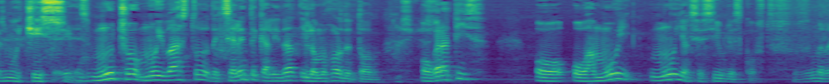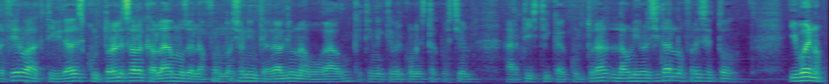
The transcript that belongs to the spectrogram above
Es muchísimo. Es mucho, muy vasto, de excelente calidad y lo mejor de todo. O gratis o, o a muy, muy accesibles costos. O sea, me refiero a actividades culturales. Ahora que hablábamos de la formación integral de un abogado, que tiene que ver con esta cuestión artística, cultural, la universidad lo ofrece todo. Y bueno,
